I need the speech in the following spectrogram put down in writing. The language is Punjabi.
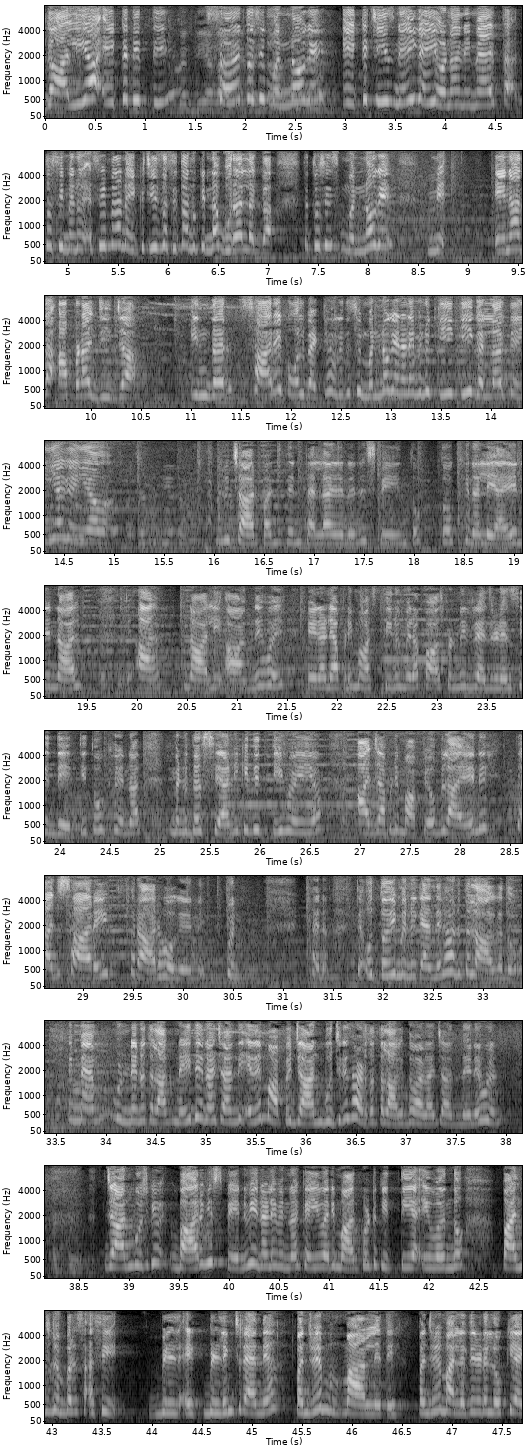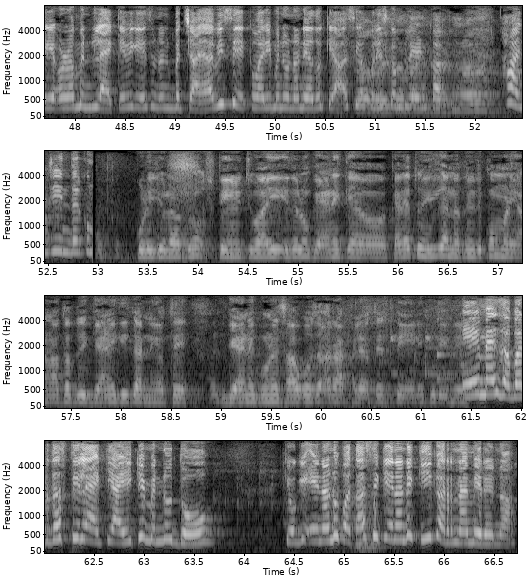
ਗਾਲੀਆਂ ਇੱਕ ਦਿੱਤੀ। ਸਰ ਤੁਸੀਂ ਮੰਨੋਗੇ? ਇੱਕ ਚੀਜ਼ ਨਹੀਂ ਗਈ ਉਹਨਾਂ ਨੇ। ਮੈਂ ਤੁਸੀਂ ਮੈਨੂੰ ਸਿਰਫ ਤੁਹਾਨੂੰ ਇੱਕ ਚੀਜ਼ ਦੱਸੀ ਤੁਹਾਨੂੰ ਕਿੰਨਾ ਬੁਰਾ ਲੱਗਾ। ਤੇ ਤੁਸੀਂ ਮੰਨੋਗੇ? ਇਹਨਾਂ ਦਾ ਆਪਣਾ ਜੀਜਾ ਇੰਦਰ ਸਾਰੇ ਕੋਲ ਬੈਠੇ ਹੋਗੇ। ਤੁਸੀਂ ਮੰਨੋਗੇ ਇਹਨਾਂ ਨੇ ਮੈਨੂੰ ਕੀ ਕੀ ਗੱਲਾਂ ਕਹੀਆਂ ਗਈਆਂ ਵਾ? ਮੈਨੂੰ 4-5 ਦਿਨ ਪਹਿਲਾਂ ਇਹਨਾਂ ਨੇ ਸਪੇਨ ਤੋਂ। ਧੋਖੇ ਨਾਲ ਲੈ ਆਏ ਨੇ ਨਾਲ। ਤੇ ਆ ਨਾਲ ਹੀ ਆਉਂਦੇ ਹੋਏ ਇਹਨਾਂ ਨੇ ਆਪਣੀ ਮਾਸੀ ਨੂੰ ਮੇਰਾ ਪਾਸਪੋਰਟ ਮੇਰੀ ਰੈਜ਼ੀਡੈਂਸੀ ਦੇਤੀ ਧੋਖੇ ਨਾਲ ਮੈਨੂੰ ਦੱਸਿਆ ਨਹੀਂ ਕਿ ਦਿੱਤੀ ਹੋਈ ਆ। ਅੱਜ ਆਪਣੇ ਮਾਪਿਓ ਬੁਲਾਏ ਨੇ ਤੇ ਅੱਜ ਸਾਰੇ ਹੀ ਫਰਾਰ ਹੋ ਗਏ ਨੇ। ਹੁਣ ਹੈ ਨਾ ਤੇ ਉੱਤੋਂ ਦੀ ਮੈਨੂੰ ਕਹਿੰਦੇ ਨੇ ਸਾਨੂੰ ਤਲਾਕ ਦਿਓ। ਤੇ ਮੈਂ ਮੁੰਡੇ ਨੂੰ ਤਲਾਕ ਨਹੀਂ ਦੇਣਾ ਚਾਹੁੰਦੀ ਇਹਦੇ ਮਾਪੇ ਜਾਣਬੁੱਝ ਕੇ ਸਾਡੇ ਤੋਂ ਤਲਾਕ ਦਿਵਾਉਣਾ ਚਾਹੁੰਦੇ ਨੇ ਹੁਣ। ਜਾਣਬੁੱਝ ਕੇ ਬਾਹਰ ਵੀ ਸਪੇਨ ਵੀ ਇਹਨਾਂ ਨੇ ਮੇਰੇ ਨਾਲ ਕਈ ਵਾਰੀ ਮਾਰਕੁੱਟ ਕੀਤੀ ਆ ਇਵਨ ਦੋ 5 ਨੰਬਰ ਅਸੀਂ ਬਿਲਡ ਇੱਕ ਬਿਲਡਿੰਗ 'ਚ ਰਹਿੰਦੇ ਆ ਪੰਜਵੇਂ ਮਾਲੇ ਤੇ ਪੰਜਵੇਂ ਮਾਲੇ ਤੇ ਜਿਹੜੇ ਲੋਕੀ ਹੈਗੇ ਉਹਨਾਂ ਮੈਨੂੰ ਲੈ ਕੇ ਵੀ ਗਏ ਸੀ ਉਹਨਾਂ ਨੇ ਬਚਾਇਆ ਵੀ ਸੀ ਇੱਕ ਵਾਰੀ ਮੈਨੂੰ ਉਹਨਾਂ ਨੇ ਉਦੋਂ ਕਿਹਾ ਸੀ ਪੁਲਿਸ ਕੰਪਲੇਂਟ ਕਰ। ਹਾਂਜੀ ਇੰਦਰ ਕੁਮਾਰ ਕੁੜੀ ਜਿਹੜਾ ਉਧਰੋਂ ਸਪੇਨ ਚੋਂ ਆਈ ਇਹਦੇ ਨੂੰ ਗਹਿਣੇ ਕਿ- ਕਹਿੰਦੇ ਤੁਸੀਂ ਕੀ ਕਰਨਾ ਤੁਸੀਂ ਤੇ ਘੁੰਮਣ ਜਾਣਾ ਤਾਂ ਤੁਸੀਂ ਗਹਿਣੇ ਕੀ ਕਰਨੇ ਉੱਥੇ ਗਹਿਣੇ ਗੁਣੇ ਸਭ ਕੁਝ ਰੱਖ ਲਿਆ ਉੱਥੇ ਸਪੇਨ ਹੀ ਕੁੜੀ ਦੇ ਇਹ ਮੈਂ ਜ਼ਬਰਦਸਤੀ ਲੈ ਕੇ ਆਈ ਕਿ ਮੈਨੂੰ ਦੋ ਕਿਉਂਕਿ ਇਹਨਾਂ ਨੂੰ ਪਤਾ ਸੀ ਕਿ ਇਹਨਾਂ ਨੇ ਕੀ ਕਰਨਾ ਹੈ ਮੇਰੇ ਨਾਲ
